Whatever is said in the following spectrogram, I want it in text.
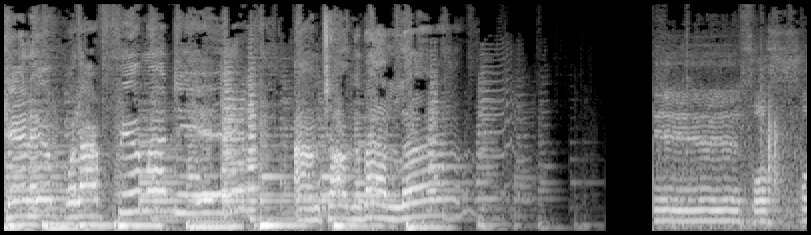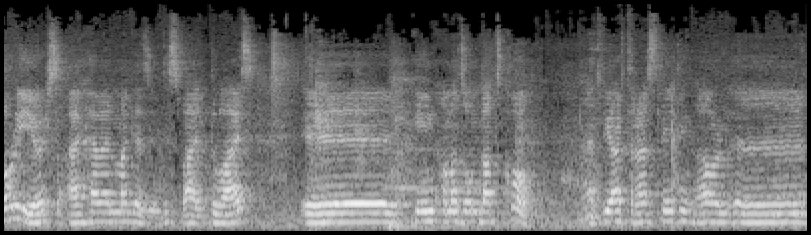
Can't help what I feel, my dear. I'm talking about love. Uh, for four years, I have a magazine, this wi- device, uh, in Amazon.com, and we are translating our. Uh,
